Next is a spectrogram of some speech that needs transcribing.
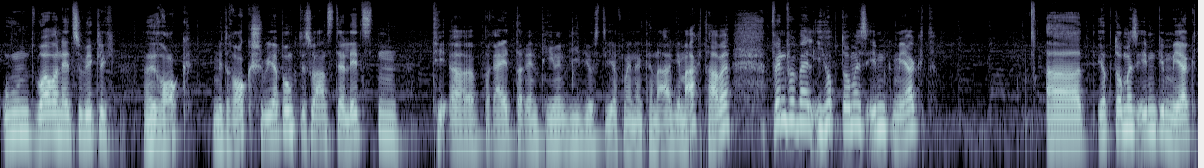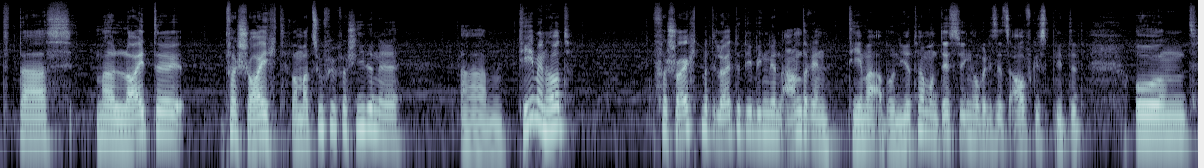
und war aber nicht so wirklich Rock, mit Rock-Schwerpunkt. Das war eines der letzten äh, breiteren Themenvideos, die ich auf meinem Kanal gemacht habe. Auf jeden Fall, weil ich habe damals eben gemerkt, äh, ich habe damals eben gemerkt, dass man Leute verscheucht, wenn man zu viele verschiedene ähm, Themen hat, verscheucht man die Leute, die wegen einem anderen Thema abonniert haben und deswegen habe ich das jetzt aufgesplittet. Und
